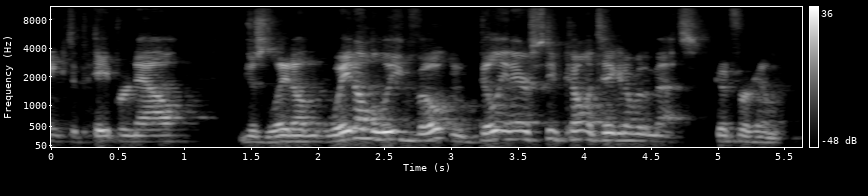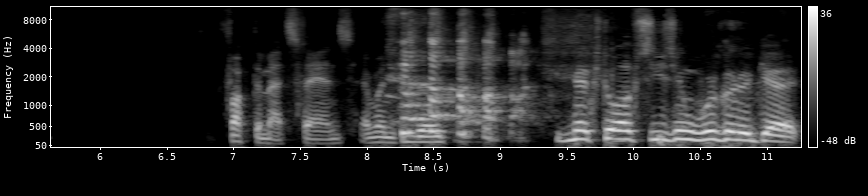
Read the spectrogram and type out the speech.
ink to paper now. Just wait on wait on the league vote, and billionaire Steve Cohen taking over the Mets. Good for him. Fuck the Mets fans. Everyone's like, next off season we're gonna get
